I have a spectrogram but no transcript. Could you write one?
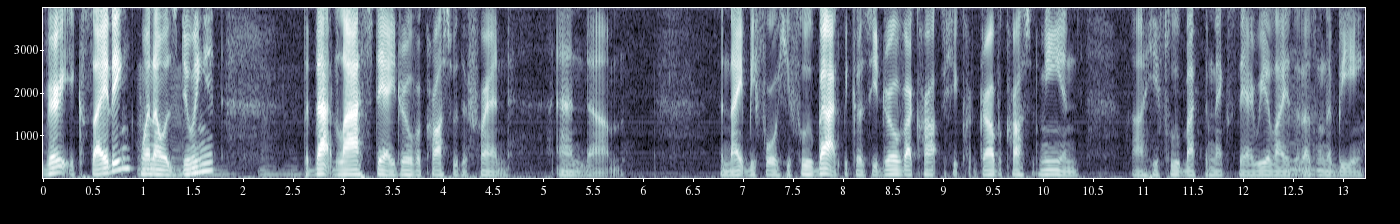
very exciting when I was doing it. Mhm. But that last day, I drove across with a friend, and um, the night before he flew back because he drove across. He cr- drove across with me, and uh, he flew back the next day. I realized that I was going to Mm. be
